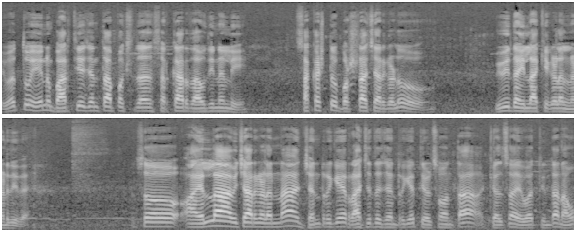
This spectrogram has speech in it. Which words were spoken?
ಇವತ್ತು ಏನು ಭಾರತೀಯ ಜನತಾ ಪಕ್ಷದ ಸರ್ಕಾರದ ಅವಧಿನಲ್ಲಿ ಸಾಕಷ್ಟು ಭ್ರಷ್ಟಾಚಾರಗಳು ವಿವಿಧ ಇಲಾಖೆಗಳಲ್ಲಿ ನಡೆದಿದೆ. ಸೊ ಆ ಎಲ್ಲ ವಿಚಾರಗಳನ್ನು ಜನರಿಗೆ, ರಾಜ್ಯದ ಜನರಿಗೆ ತಿಳಿಸುವಂಥ ಕೆಲಸ ಇವತ್ತಿಂದ ನಾವು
